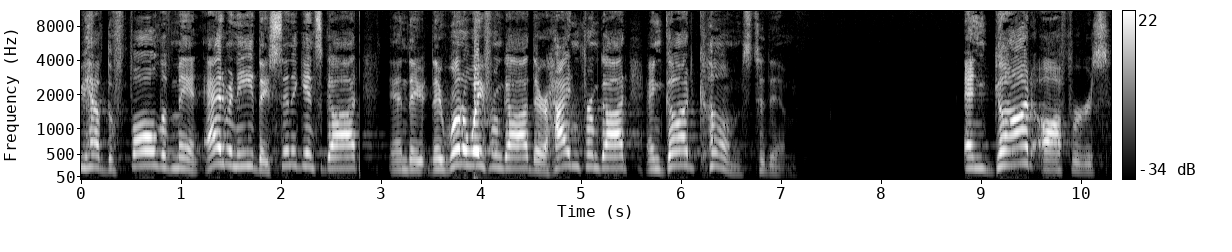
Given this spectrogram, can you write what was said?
you have the fall of man. Adam and Eve, they sin against God and they, they run away from God, they're hiding from God, and God comes to them. And God offers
